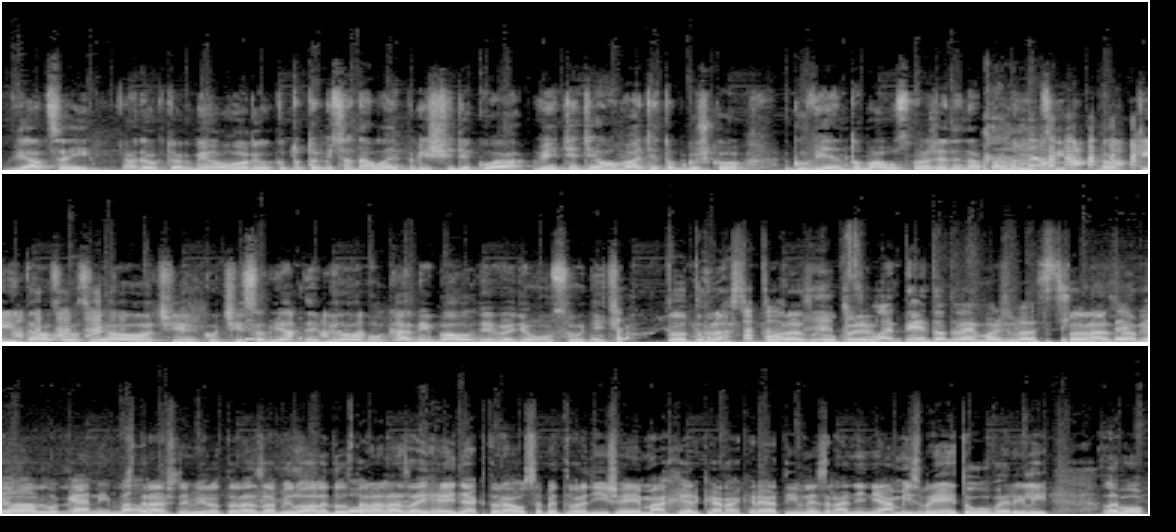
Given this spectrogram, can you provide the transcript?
viacej a doktor mi hovoril, "Ku, toto by sa dalo aj prišiť, ako a viete, kde ho máte to brúško? Ako viem, doma usmažené na padvici. No, čítal som si jeho oči, či som ja debil alebo kanibal, nevedel usúdiť. To, to, nás, to nás Sú len tieto dve možnosti. To nás zabilo. Strašne, Miro, to nás zabilo, ale dostala nás aj Heňa, ktorá o sebe tvrdí, že je macherka na kreatívne zranenia a my sme jej to uverili, lebo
